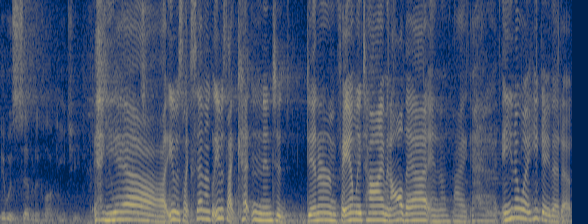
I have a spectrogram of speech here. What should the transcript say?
It was seven o'clock each evening. yeah, it was like seven. o'clock. It was like cutting into dinner and family time and all that, and I'm like, and you know what? He gave that up.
